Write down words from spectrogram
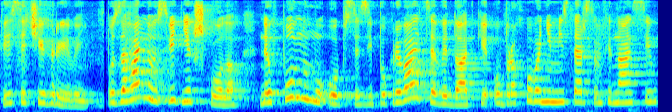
тисячі гривень. По загальноосвітніх школах не в повному обсязі покриваються видатки, обраховані Міністерством фінансів.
